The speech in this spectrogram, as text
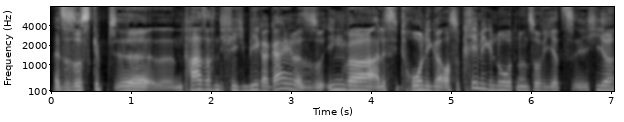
Also so, es gibt äh, ein paar Sachen, die finde ich mega geil. Also so Ingwer, alles zitronige, auch so cremige Noten und so wie jetzt äh, hier.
